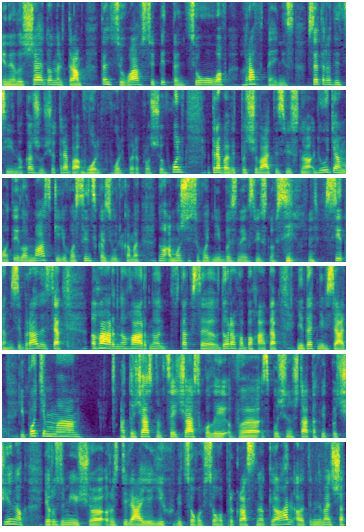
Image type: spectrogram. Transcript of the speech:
і не лише Дональд Трамп танцював, підтанцьовував, грав в теніс. Все традиційно кажу, що треба вольф, вольф, перепрошую, вольф. Треба відпочивати, звісно, людям. От Ілон Маск і його син з казюльками. Ну а може сьогодні і без них, звісно, всі всі там зібралися. Гарно, гарно, так все дорого, багато, ні дать, ні взять. І потім. А, Одночасно в цей час, коли в Сполучених Штатах відпочинок, я розумію, що розділяє їх від цього всього прекрасний океан, але тим не менше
